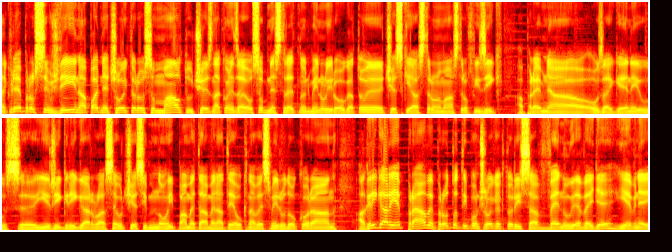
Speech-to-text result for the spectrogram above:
tak mne proste vždy napadne človek, ktorého som mal tú čest nakoniec aj osobne stretnúť minulý rok a to je český astronom, astrofyzik a pre mňa ozaj genius Jiří Grigar, vlastne určite si mnohí pamätáme na tie okna vesmíru do Korán. A Grigar je práve prototypom človeka, ktorý sa venuje vede, je v nej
